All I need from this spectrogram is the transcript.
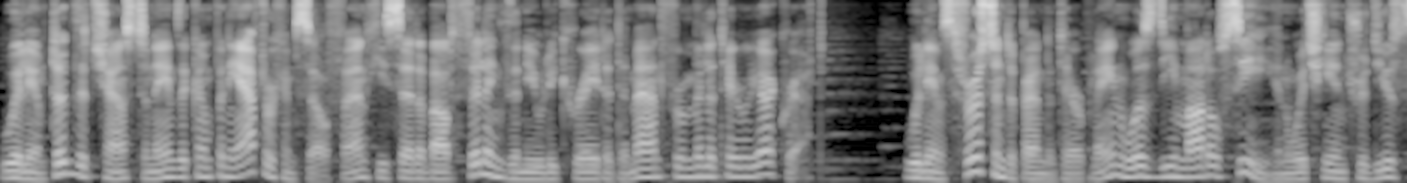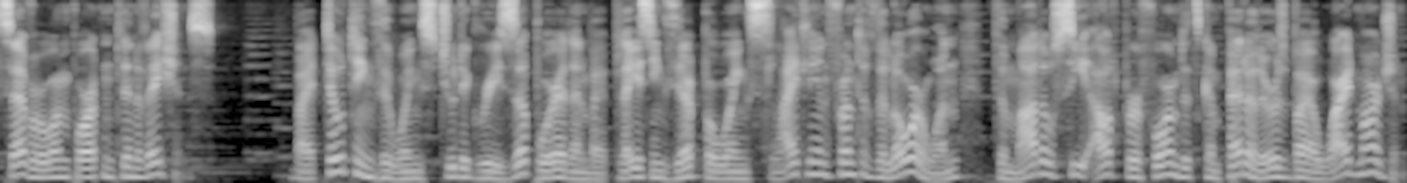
William took the chance to name the company after himself, and he set about filling the newly created demand for military aircraft. William's first independent airplane was the Model C, in which he introduced several important innovations. By tilting the wings 2 degrees upward and by placing the upper wing slightly in front of the lower one, the Model C outperformed its competitors by a wide margin.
